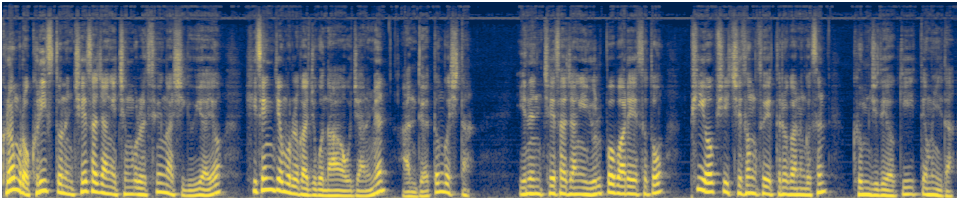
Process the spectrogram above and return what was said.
그러므로 그리스도는 제사장의 직무를 수행하시기 위하여 희생제물을 가지고 나아오지 않으면 안 되었던 것이다. 이는 제사장이 율법 아래에서도 피 없이 지성소에 들어가는 것은 금지되었기 때문이다.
